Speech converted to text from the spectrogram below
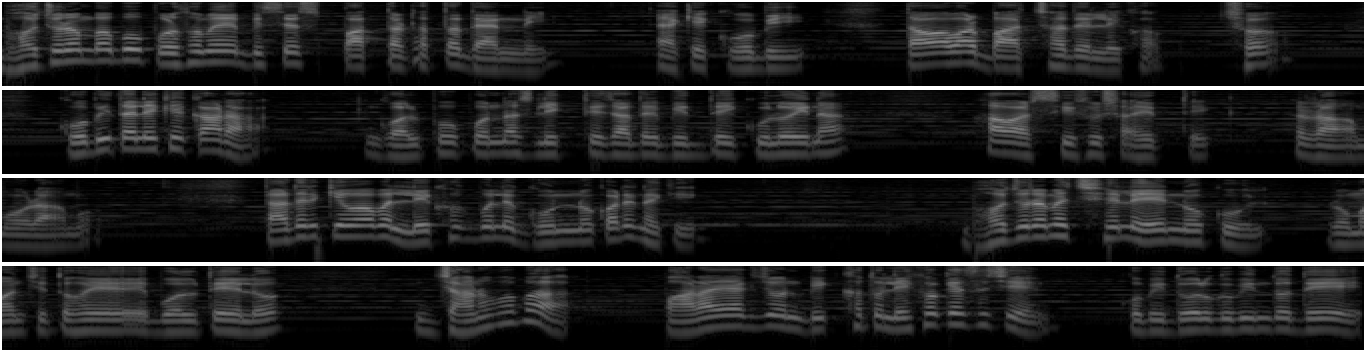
ভজরামবাবু প্রথমে বিশেষ পাত্তা টাত্তা দেননি। একে কবি, তাও আবার বাচ্চাদের লেখক। ছ, কবিতা লেখে কারা? গল্প, উপন্যাস লিখতে যাদের বিদ্যেই কুলোয় না, আবার শিশু সাহিত্যিক রাম ও রাম তাদের কেউ আবার লেখক বলে গণ্য করে নাকি? ভজরামের ছেলে নকুল, রোমাঞ্চিত হয়ে বলতে এলো, জানো বাবা পাড়ায় একজন বিখ্যাত লেখক এসেছেন, কবি দোল গোবিন্দ দে।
